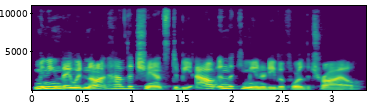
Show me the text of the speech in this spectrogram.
meaning they would not have the chance to be out in the community before the trial.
